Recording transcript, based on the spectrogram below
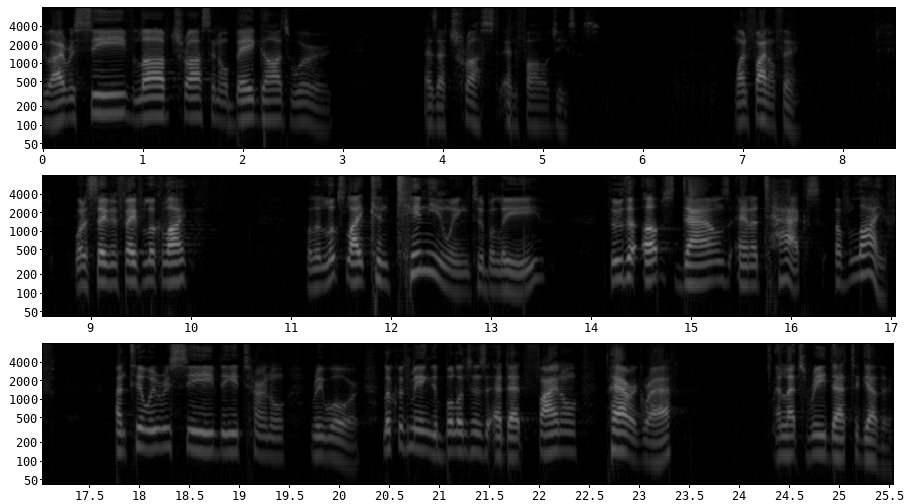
Do I receive, love, trust, and obey God's word as I trust and follow Jesus? One final thing. What does saving faith look like? Well, it looks like continuing to believe through the ups, downs, and attacks of life until we receive the eternal reward. Look with me in your bulletins at that final paragraph, and let's read that together.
